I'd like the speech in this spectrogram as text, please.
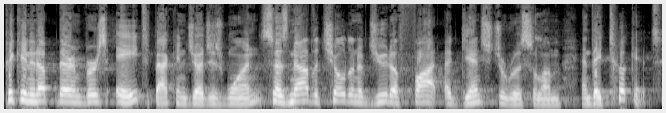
Picking it up there in verse 8, back in Judges 1, says, Now the children of Judah fought against Jerusalem, and they took it.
